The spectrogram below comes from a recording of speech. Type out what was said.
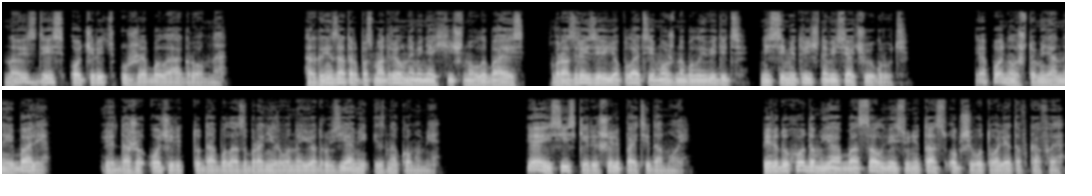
Но и здесь очередь уже была огромна. Организатор посмотрел на меня, хищно улыбаясь. В разрезе ее платья можно было видеть несимметрично висячую грудь. Я понял, что меня наебали, ведь даже очередь туда была забронирована ее друзьями и знакомыми. Я и сиськи решили пойти домой. Перед уходом я обоссал весь унитаз общего туалета в кафе.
